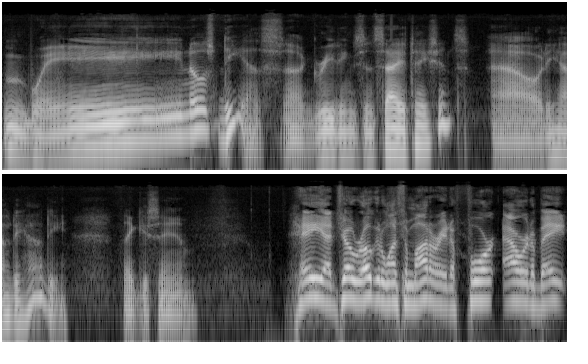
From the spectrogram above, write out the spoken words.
Buenos dias. Uh, greetings and salutations. Howdy, howdy, howdy. Thank you, Sam. Hey, uh, Joe Rogan wants to moderate a four hour debate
